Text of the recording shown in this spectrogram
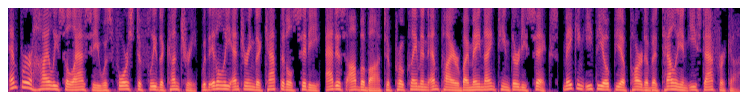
Emperor Haile Selassie was forced to flee the country, with Italy entering the capital city, Addis Ababa to proclaim an empire by May 1936, making Ethiopia part of Italian East Africa.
